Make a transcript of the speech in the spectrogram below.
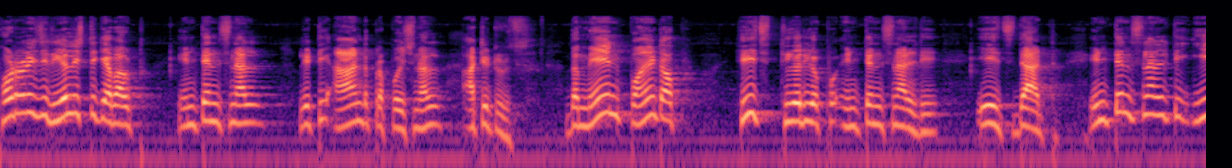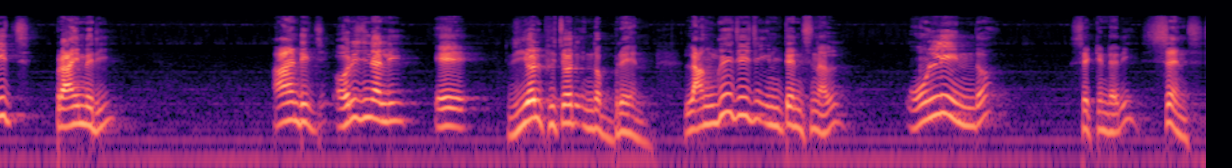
Fodor is realistic about intentionality and propositional attitudes. The main point of his theory of intentionality is that intentionality is primary and is originally a real feature in the brain. Language is intentional only in the secondary sense,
